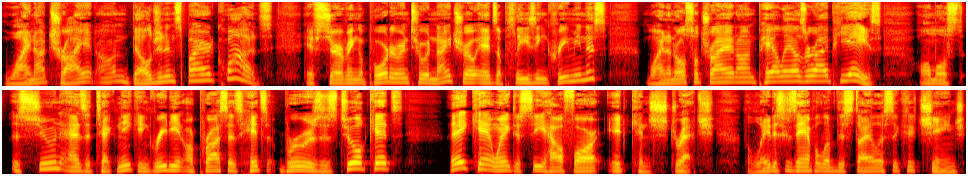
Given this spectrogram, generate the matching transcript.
why not try it on Belgian-inspired quads? If serving a porter into a nitro adds a pleasing creaminess, why not also try it on pale ales or IPAs? Almost as soon as a technique, ingredient, or process hits brewers' toolkits, they can't wait to see how far it can stretch. The latest example of this stylistic exchange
